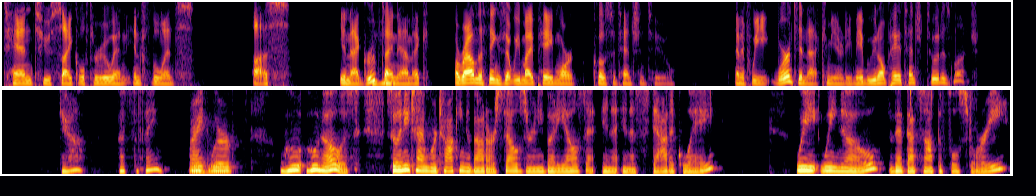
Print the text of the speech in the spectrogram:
tend to cycle through and influence us in that group Mhm. dynamic around the things that we might pay more close attention to. And if we weren't in that community, maybe we don't pay attention to it as much. yeah that's the thing right Mhm. we're who who knows so anytime we're talking about ourselves or anybody else in a in a static way we we know that that's not the full story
